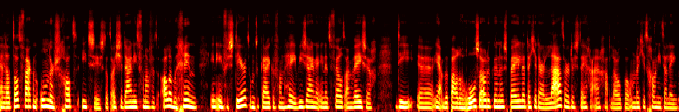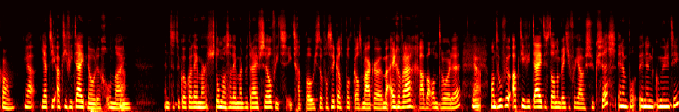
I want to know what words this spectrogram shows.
En dat dat vaak een onderschat iets is. Dat als je daar niet vanaf het alle begin in investeert om te kijken van hé, hey, wie zijn er in het veld aanwezig die uh, ja, een bepaalde rol zouden kunnen spelen, dat je daar later dus tegenaan gaat lopen, omdat je het gewoon niet alleen kan. Ja, je hebt die activiteit nodig online. En het is natuurlijk ook alleen maar stom als alleen maar het bedrijf zelf iets, iets gaat posten. Of als ik als podcastmaker mijn eigen vragen ga beantwoorden. Ja. Want hoeveel activiteit is dan een beetje voor jou succes in een, in een community?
